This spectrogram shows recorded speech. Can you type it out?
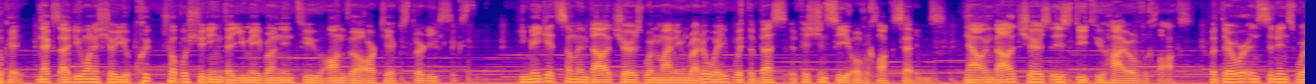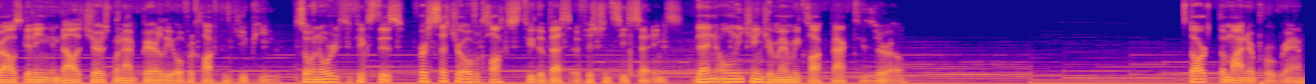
Okay, next I do want to show you a quick troubleshooting that you may run into on the RTX 3060. You may get some invalid shares when mining right away with the best efficiency overclock settings. Now invalid shares is due to high overclocks, but there were incidents where I was getting invalid shares when I barely overclocked the GPU. So in order to fix this, first set your overclocks to the best efficiency settings. Then only change your memory clock back to zero. Start the miner program.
